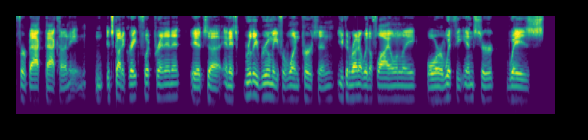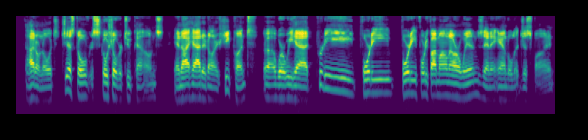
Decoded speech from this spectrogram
for backpack hunting. It's got a great footprint in it. It's uh, and it's really roomy for one person. You can run it with a fly only or with the insert. Weighs I don't know. It's just over skosh over two pounds and I had it on a sheep hunt uh, where we had pretty 40, 40, 45 mile an hour winds, and it handled it just fine.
